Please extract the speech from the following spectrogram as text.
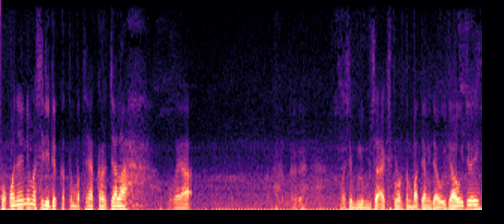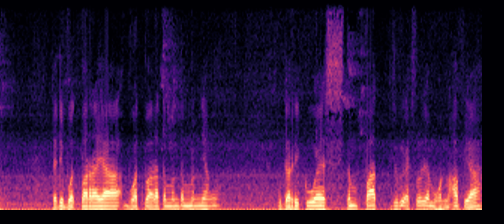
Pokoknya ini masih di dekat tempat saya kerja lah kayak masih belum bisa explore tempat yang jauh-jauh cuy jadi buat para ya buat para teman-teman yang udah request tempat juru explore ya mohon maaf ya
